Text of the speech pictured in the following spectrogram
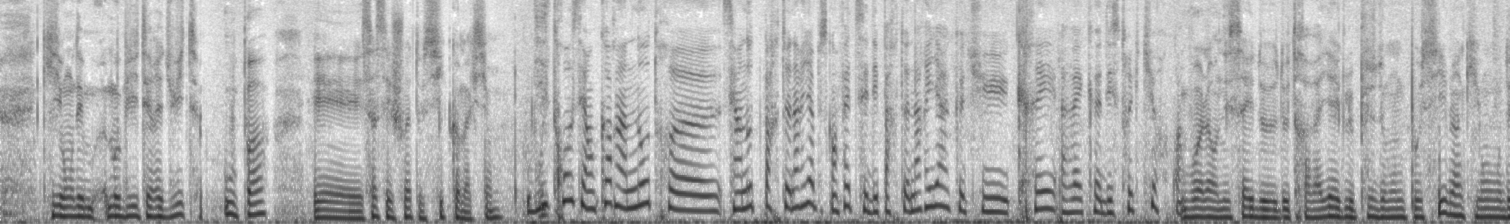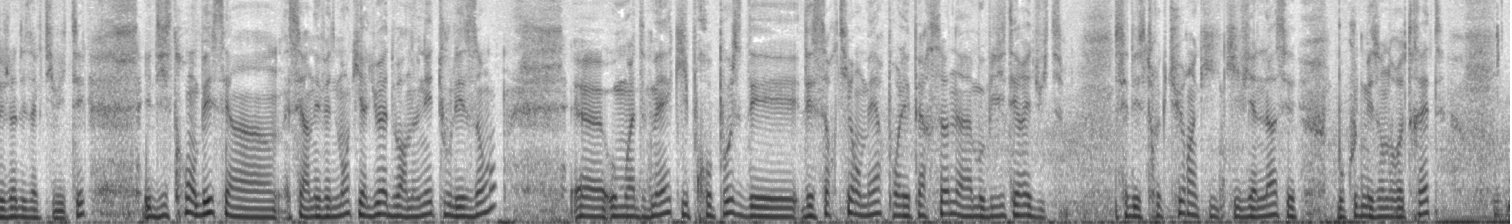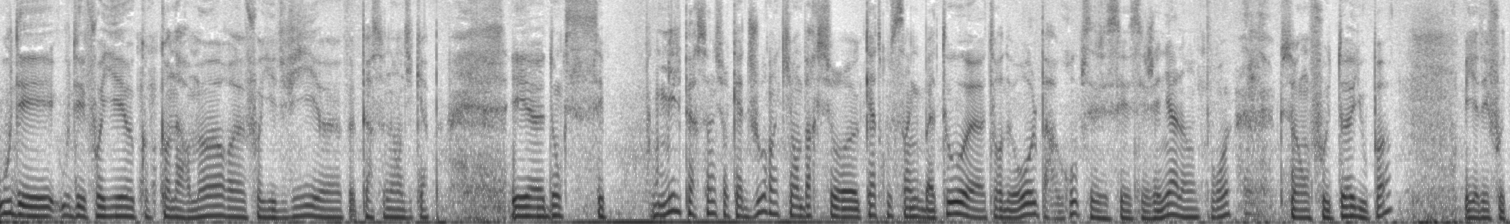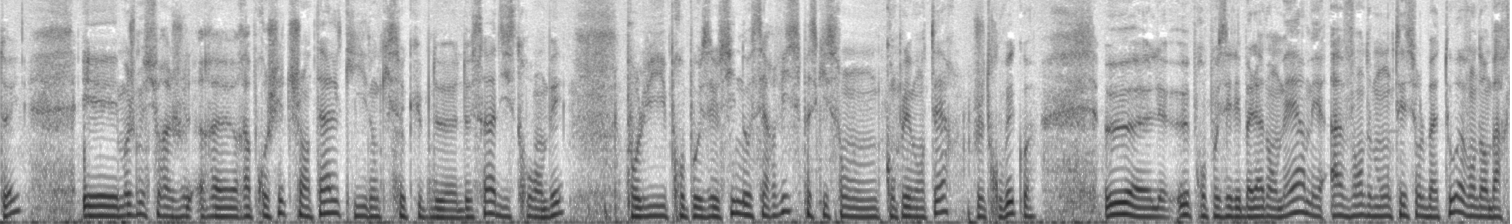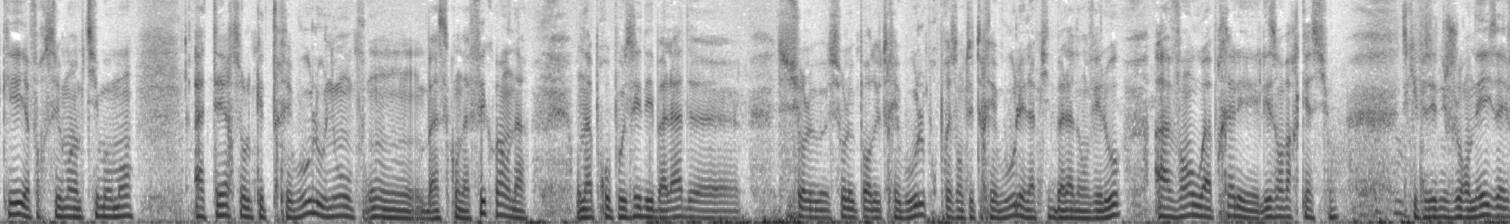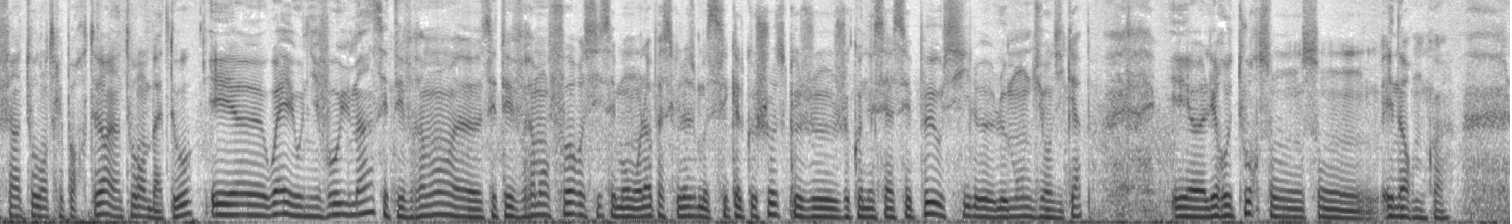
qui ont des mobilités réduites ou pas. Et ça c'est chouette aussi comme action. Distro, c'est encore un autre, euh, c'est un autre partenariat parce qu'en fait c'est des partenariats que tu crées avec des structures. Quoi. Voilà, on essaye de, de, travailler avec le plus de monde possible hein, qui ont déjà des activités. Et Distro en B, c'est un, c'est un événement qui a lieu à Douarnenez tous les ans euh, au mois de mai qui propose des, sorties en mer pour les personnes à mobilité réduite. C'est des structures hein, qui, viennent là, c'est beaucoup de maisons de retraite ou des, foyers euh, Can Armor, euh, foyers de vie, euh, personnes à handicap. Et donc c'est 1000 personnes sur 4 jours hein, qui embarquent sur 4 ou 5 bateaux à tour de rôle par groupe. C'est génial hein, pour eux, que ce soit en fauteuil ou pas. Mais il y a des fauteuils. Et moi, je me suis rapproché de Chantal qui, qui s'occupe de, ça à Distro en B pour lui proposer aussi nos services parce qu'ils sont complémentaires, je trouvais quoi. Eux, euh, eux proposaient les balades en mer, mais avant de monter sur le bateau, avant d'embarquer, il y a forcément un petit moment à terre sur le quai de Tréboul où nous, bah, ce qu'on a fait quoi, on a, on a proposé des balades euh, sur le sur le port de Tréboul pour présenter Tréboul et la petite balade en vélo avant ou après les, les embarcations. Ce qui faisait une journée, ils avaient fait un tour en triporteur et un tour en bateau. Et euh, ouais, au niveau humain, c'était vraiment euh, c'était vraiment fort aussi ces moments-là parce que là c'est quelque chose que je, connaissais assez peu aussi le, le monde du handicap. Et les retours sont sont énormes quoi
